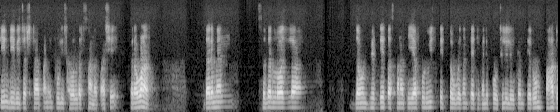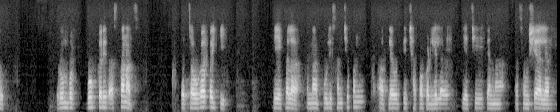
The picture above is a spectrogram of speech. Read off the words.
तीन डी बीचा स्टाफ आणि पोलीस हवालदार स्थानक असे रवाना दरम्यान सदर लॉजला जाऊन भेट देत असताना ते यापूर्वीच ते चौघजण त्या ठिकाणी पोहोचलेले होते आणि ते रूम पाहत होते. रूम बुक बुक करीत असतानाच त्या चौघापैकी ते एकाला त्यांना पोलिसांचे पण आपल्यावरती छापा पडलेला आहे याची त्यांना संशय आल्याने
